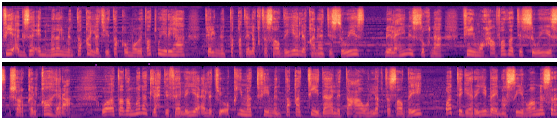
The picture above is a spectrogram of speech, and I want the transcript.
في أجزاء من المنطقة التي تقوم بتطويرها في المنطقة الاقتصادية لقناة السويس بالعين السخنة في محافظة السويس شرق القاهرة. وتضمنت الاحتفالية التي أقيمت في منطقة تيدا للتعاون الاقتصادي والتجاري بين الصين ومصر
